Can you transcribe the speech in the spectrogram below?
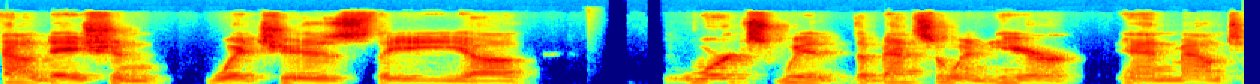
Foundation, which is the uh, works with the Betsuin here and Mount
